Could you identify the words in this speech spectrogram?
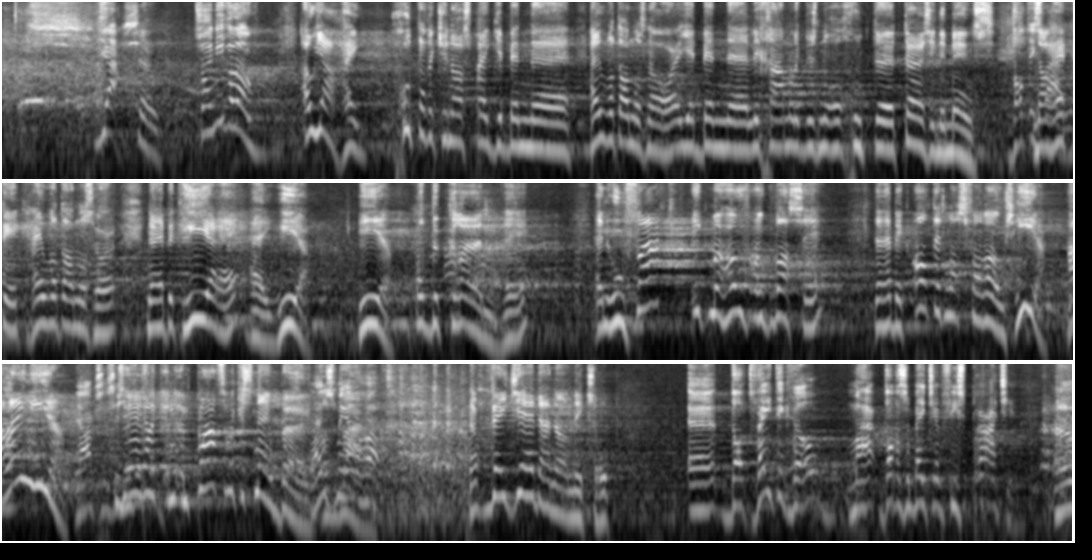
Ja, Zo. zou je niet geloven. Oh ja, hey. Goed dat ik je nou spreek. Je bent eh, heel wat anders nou hoor. Je bent eh, lichamelijk dus nogal goed eh, thuis in de mens. Dat is nou waar, heb ja. ik heel wat anders hoor. Nou heb ik hier hè. Hey, hier. Hier. Op de kruin hè. En hoe vaak ik mijn hoofd ook was hè. Dan heb ik altijd last van roos. Hier. Alleen hier. Ja, ik zie- dus eigenlijk een, een plaatselijke sneeuwbui. Heel het smerig wat. Nou, weet jij daar nou niks op? Eh, dat weet ik wel, maar dat is een beetje een vies praatje. Oh.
